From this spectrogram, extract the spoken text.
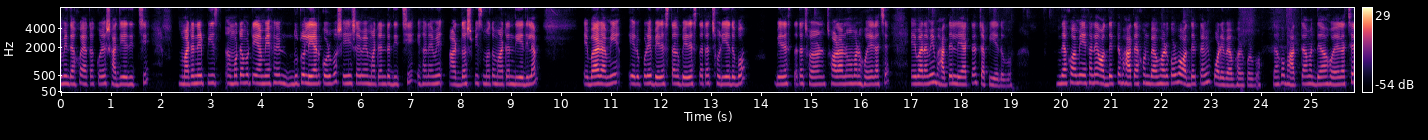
আমি দেখো এক এক করে সাজিয়ে দিচ্ছি। মাটনের পিস মোটামুটি আমি এখানে দুটো লেয়ার করব, সেই হিসাবে মাটনটা দিচ্ছি। এখানে আমি আট দশ পিস মতো মাটন দিয়ে দিলাম। এবার আমি এর উপরে বেরেস্তা, বেরেস্তাটা ছড়িয়ে দেব। বেরেস্তাটা ছড়ানো ছড়ানো আমার হয়ে গেছে। এবার আমি ভাতের লেয়ারটা চাপিয়ে দেব। দেখো আমি এখানে অর্ধেকটা ভাত এখন ব্যবহার করব, অর্ধেকটা আমি পরে ব্যবহার করব। দেখো ভাতটা আমার দেওয়া হয়ে গেছে।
